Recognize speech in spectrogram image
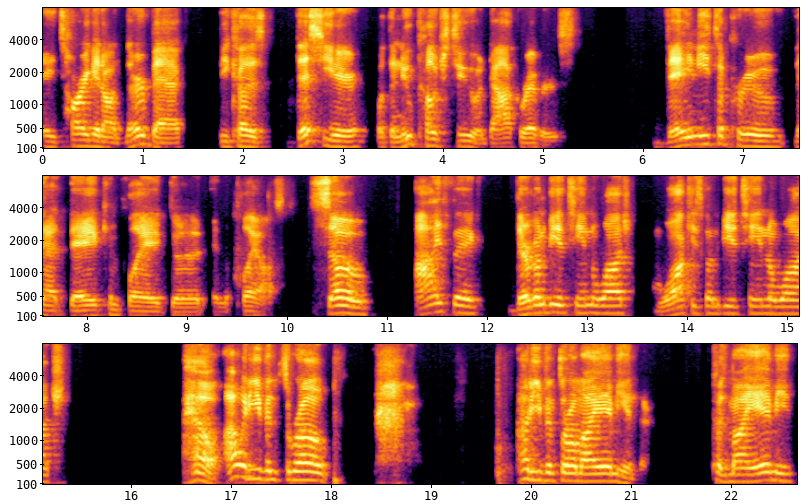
a target on their back because this year, with the new coach too and Doc Rivers, they need to prove that they can play good in the playoffs. So I think they're going to be a team to watch. Milwaukee's going to be a team to watch. Hell, I would even throw I'd even throw Miami in there because Miami,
